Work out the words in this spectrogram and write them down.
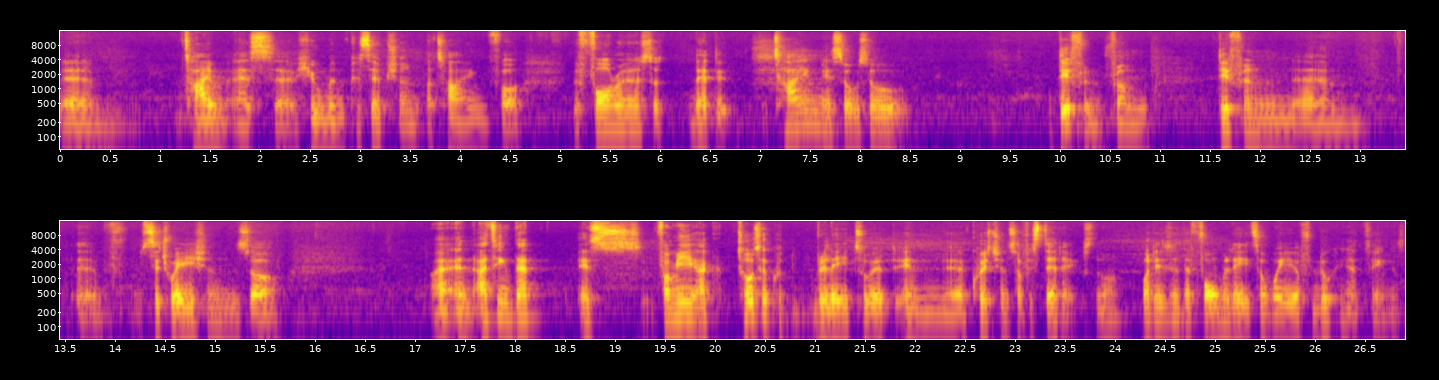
um, time as human perception, or time for the forest, or that time is also different from different um, uh, situations or uh, and I think that is for me I totally could relate to it in uh, questions of aesthetics no? What is it that formulates a way of looking at things?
